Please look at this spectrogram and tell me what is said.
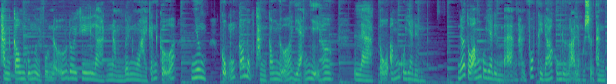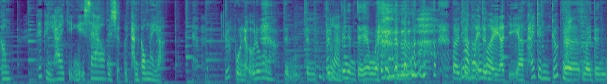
thành công của người phụ nữ đôi khi là nằm bên ngoài cánh cửa nhưng cũng có một thành công nữa giản dị hơn là tổ ấm của gia đình. Nếu tổ ấm của gia đình bạn hạnh phúc thì đó cũng được gọi là một sự thành công. Thế thì hai chị nghĩ sao về sự thành công này ạ? Rất phụ nữ đúng không nào? Trình trình trình là... cái nhìn chị không vậy? Thôi, nhưng mà thôi em trình... mời à, chị à, thái trinh trước nha à, mời trinh.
